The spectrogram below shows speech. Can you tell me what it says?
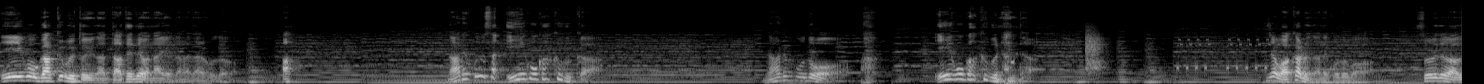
英語学部というのは伊達ではないよな。なるほど。あ、なるほどさ、英語学部か。なるほど。英語学部なんだ。じゃあわかるんだね、言葉は。それでは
